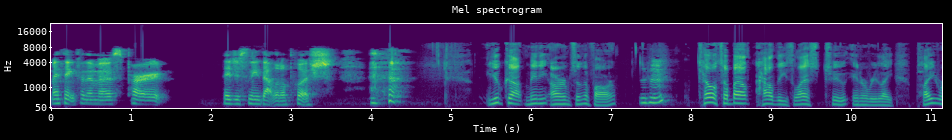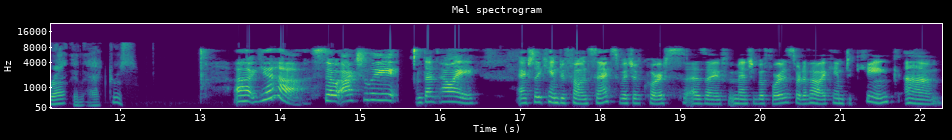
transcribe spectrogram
I think for the most part, they just need that little push. You've got many arms in the fire. hmm Tell us about how these last two interrelate playwright and actress. Uh, yeah. So actually, that's how I actually came to phone sex, which of course, as I've mentioned before, is sort of how I came to kink. Um,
